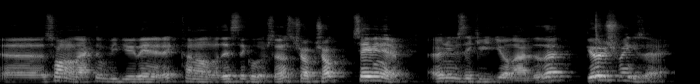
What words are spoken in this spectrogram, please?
E, son olarak da bu videoyu beğenerek kanalıma destek olursanız çok çok sevinirim. Önümüzdeki videolarda da görüşmek üzere.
